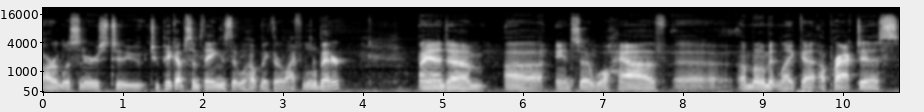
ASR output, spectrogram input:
our listeners to to pick up some things that will help make their life a little better, and um, uh, and so we'll have uh, a moment like a, a, practice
